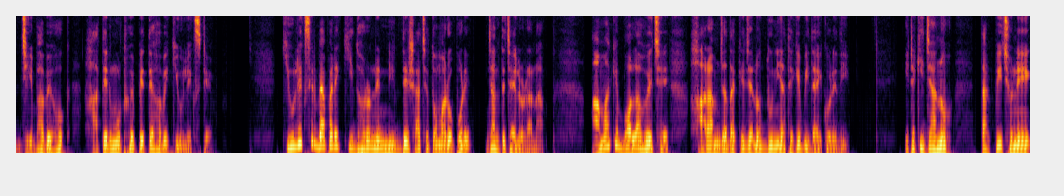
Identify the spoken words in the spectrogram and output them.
যেভাবে হোক হাতের মুঠোয় পেতে হবে কিউলেক্সটে কিউলেক্সের ব্যাপারে কি ধরনের নির্দেশ আছে তোমার ওপরে? জানতে চাইল রানা। আমাকে বলা হয়েছে হারামজাদাকে যেন দুনিয়া থেকে বিদায় করে দিই। এটা কি জানো? তার পিছনে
